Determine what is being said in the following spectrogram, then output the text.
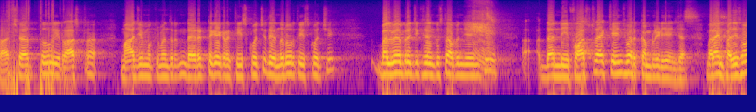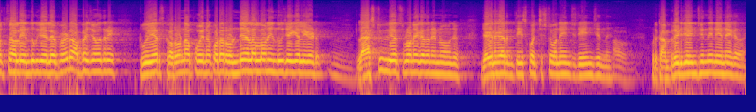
సాక్షాత్తు ఈ రాష్ట్ర మాజీ ముఖ్యమంత్రిని డైరెక్ట్గా ఇక్కడికి తీసుకొచ్చి దెందులూరు తీసుకొచ్చి బల్వే బ్రిడ్జికి శంకుస్థాపన చేయించి దాన్ని ఫాస్ట్ ట్రాక్ చేయించి వర్క్ కంప్లీట్ చేయించారు మరి ఆయన పది సంవత్సరాలు ఎందుకు చేయలేకపోయాడు? అబ్బాయి చౌదరి టూ ఇయర్స్ కరోనా పోయినా కూడా రెండేళ్ళలోనే ఎందుకు చేయగలిగాడు? లాస్ట్ టూ ఇయర్స్లోనే కదా నేను జగన్ గారిని తీసుకొచ్చి స్టోన్ వేయించి చేయించింది. ఇప్పుడు కంప్లీట్ చేయించింది నేనే కదా.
